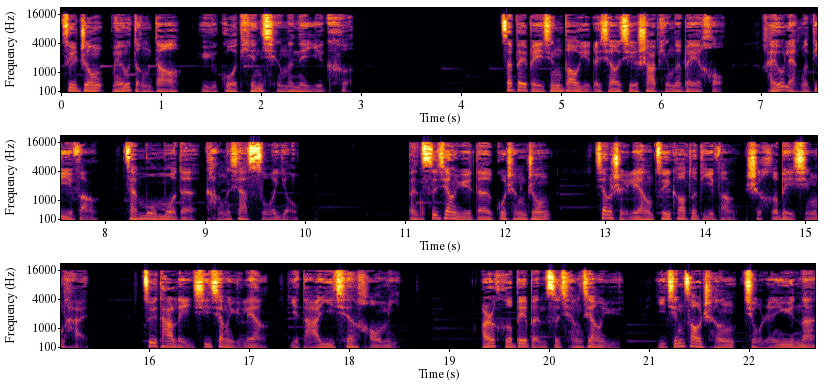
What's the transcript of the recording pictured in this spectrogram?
最终没有等到雨过天晴的那一刻。在被北京暴雨的消息刷屏的背后，还有两个地方在默默地扛下所有。本次降雨的过程中，降水量最高的地方是河北邢台。最大累计降雨量已达一千毫米，而河北本次强降雨已经造成九人遇难、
